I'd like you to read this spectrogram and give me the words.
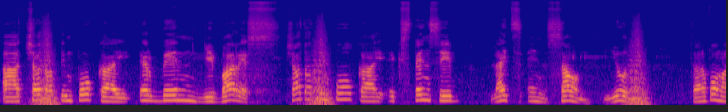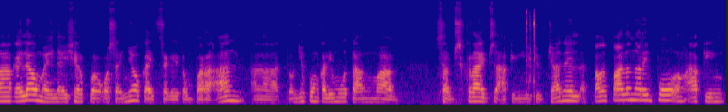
At shoutout din po kay Erben Yebares. Shoutout din po kay Extensive Lights and Sound. Yun. Sana po mga kailaw, may na-share po ako sa inyo kahit sa ganitong paraan. At huwag niyo pong kalimutang mag-subscribe sa aking YouTube channel. At pakipalo na rin po ang aking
